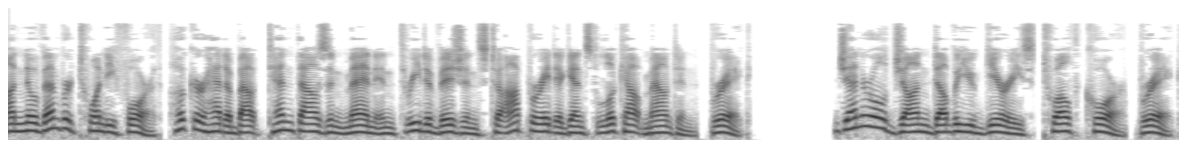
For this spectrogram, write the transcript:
On November 24, Hooker had about 10,000 men in three divisions to operate against Lookout Mountain, Brig. General John W. Geary's 12th Corps, Brig.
